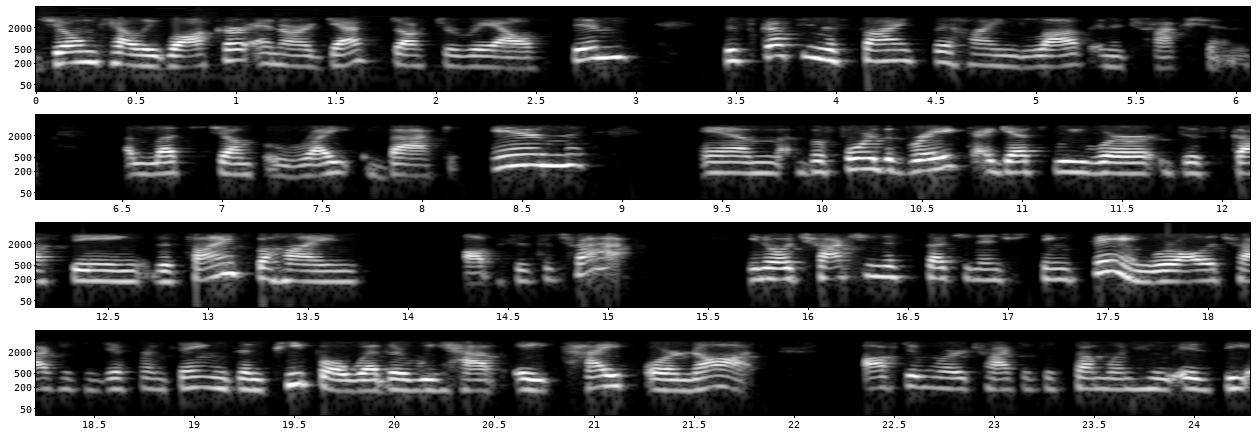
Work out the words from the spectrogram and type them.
Joan Kelly Walker and our guest, Dr. Ryeal Simms, discussing the science behind love and attraction. Uh, let's jump right back in. And before the break, I guess we were discussing the science behind opposites attract. You know, attraction is such an interesting thing. We're all attracted to different things and people, whether we have a type or not. Often we're attracted to someone who is the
